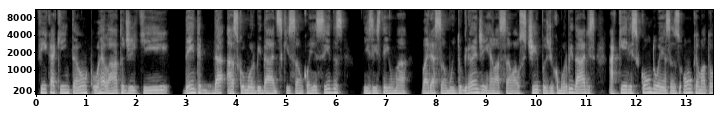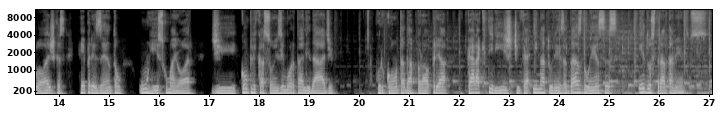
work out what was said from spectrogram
fica aqui então o relato de que, dentre das comorbidades que são conhecidas, existem uma variação muito grande em relação aos tipos de comorbidades. Aqueles com doenças oncohematológicas representam um risco maior de complicações e mortalidade por conta da própria característica e natureza das doenças e dos tratamentos.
